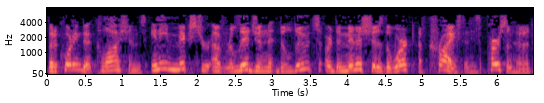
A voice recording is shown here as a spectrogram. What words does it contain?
But according to Colossians, any mixture of religion that dilutes or diminishes the work of Christ and his personhood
